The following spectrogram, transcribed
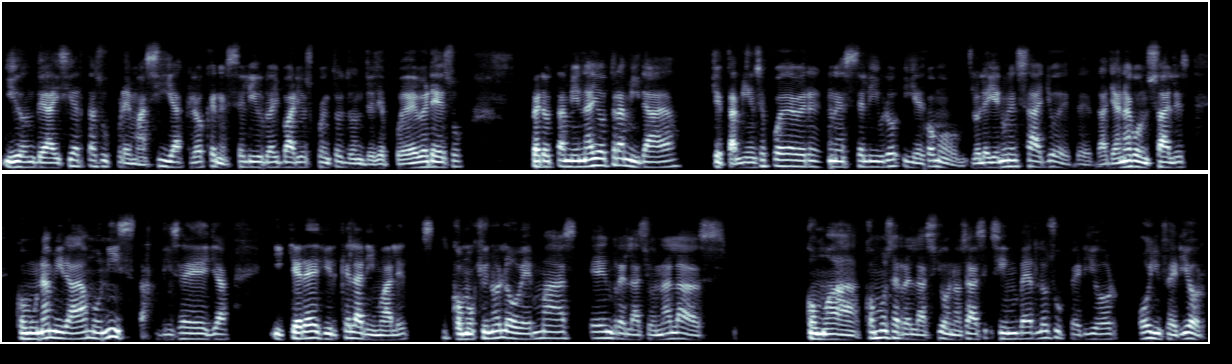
y donde hay cierta supremacía. Creo que en este libro hay varios cuentos donde se puede ver eso, pero también hay otra mirada que también se puede ver en este libro y es como, lo leí en un ensayo de, de Dayana González, como una mirada monista, dice ella, y quiere decir que el animal es como que uno lo ve más en relación a las como a cómo se relaciona, o sea, sin ver lo superior o inferior.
